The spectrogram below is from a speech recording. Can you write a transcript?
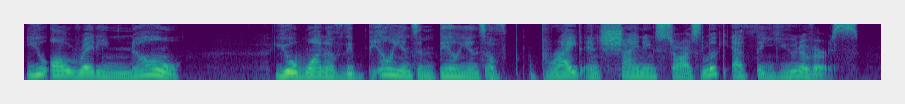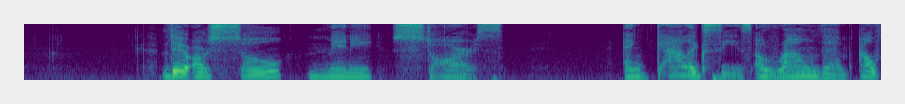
You already know you're one of the billions and billions of bright and shining stars. Look at the universe. There are so many stars and galaxies around them out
